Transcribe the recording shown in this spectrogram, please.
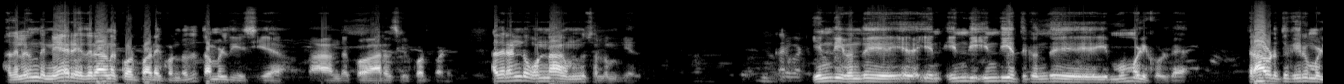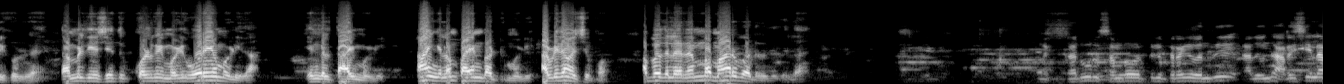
அதுல இருந்து நேர் எதிரான கோட்பாடை கொண்டது தமிழ் தேசிய அந்த கோ- அரசியல் கோட்பாடு. அது ரெண்டும் ஒன்றாகும்னு சொல்ல முடியாது. இந்தி வந்து இந்தி இந்தியத்துக்கு வந்து மும்மொழி கொள்கை. திராவிடத்துக்கு இருமொழி கொள்கை. தமிழ் தேசியத்துக்கு கொள்கை மொழி ஒரே மொழி தான் எங்கள் தாய்மொழி. ஆங்கிலம் பயன்பாட்டு மொழி. அப்படிதான் வச்சுப்போம். அப்போ இதுல ரொம்ப மாறுபாடு இருக்குது இல்ல? கரூர் சம்பவத்துக்கு பிறகு வந்து அது வந்து அரசியலா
